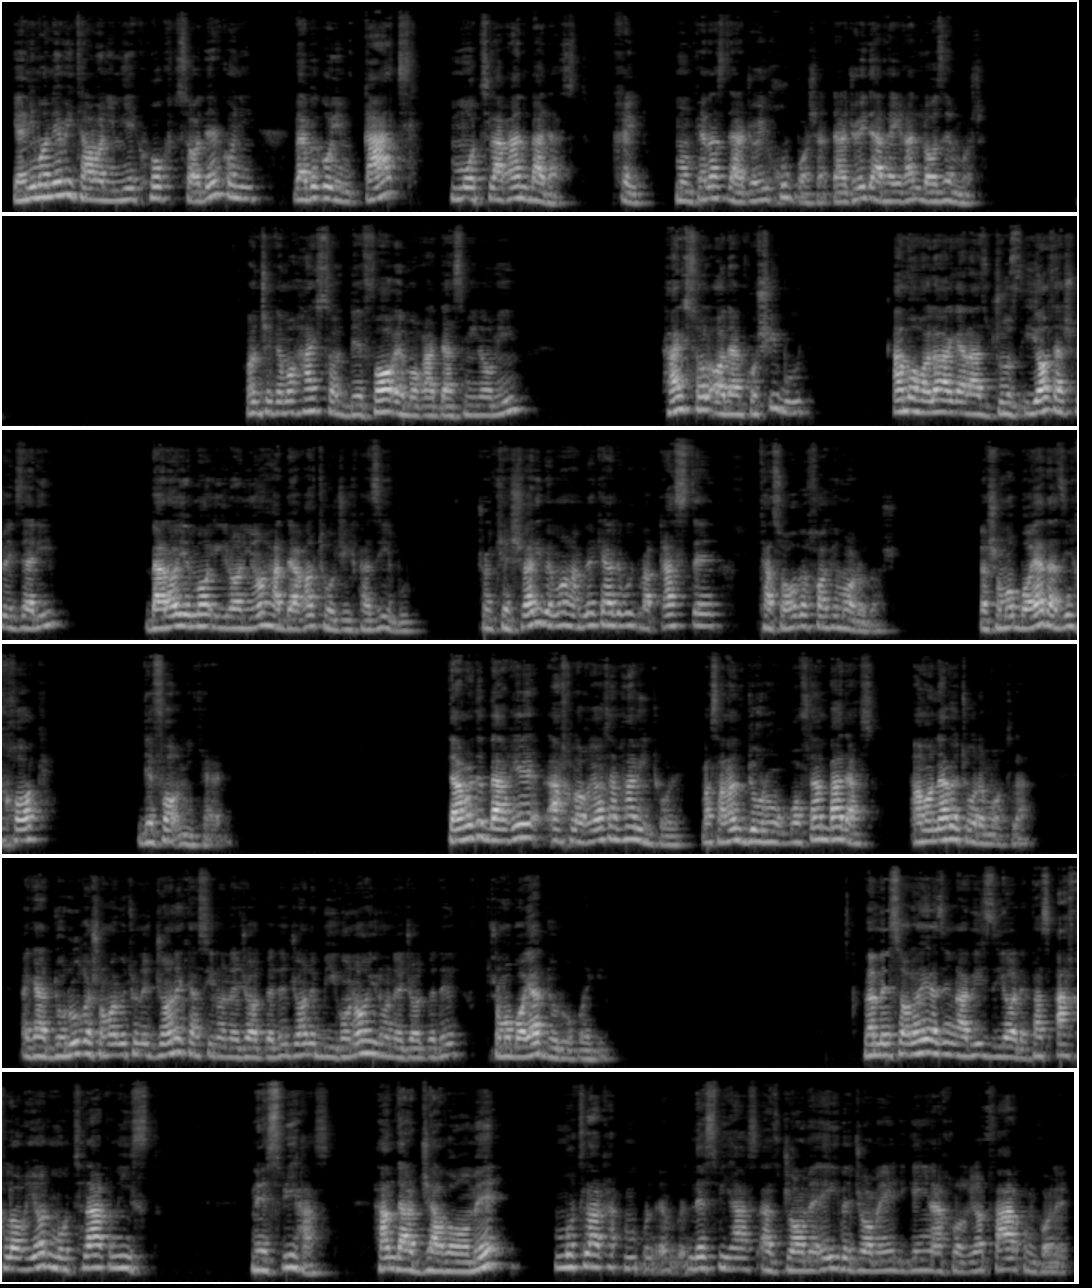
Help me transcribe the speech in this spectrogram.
یعنی ما نمی‌توانیم یک حکم صادر کنیم و بگوییم قتل مطلقا بد است. خیر ممکن است در جایی خوب باشد در جایی در حقیقت لازم باشد. آنچه که ما هشت سال دفاع مقدس مینامیم هشت سال آدمکشی بود. اما حالا اگر از جزئیاتش بگذریم برای ما ایرانی ها حداقل توجیه پذیر بود. چون کشوری به ما حمله کرده بود و قصد تصاحب خاک ما رو داشت. و شما باید از این خاک دفاع می‌کردید. در مورد بقیه اخلاقیات هم همینطوره. مثلا دروغ گفتن بد است اما نه به طور مطلق. اگر دروغ شما بتونه جان کسی رو نجات بده جان بیگناهی رو نجات بده شما باید دروغ بگید و مثالهایی از این قبیل زیاده. پس اخلاقیات مطلق نیست. نسبی هست. هم در جوامع مطلق نسبی هست. از جامعه ای به جامعه دیگه این اخلاقیات فرق می‌کنه.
